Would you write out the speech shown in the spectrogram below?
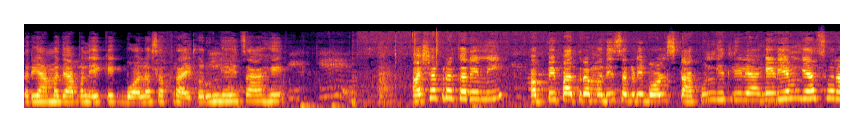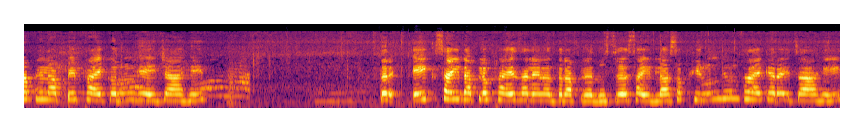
तर यामध्ये आपण एक एक बॉल असा फ्राय करून घ्यायचा आहे. अशा प्रकारे मी अप्पे पात्रामध्ये सगळे बॉल्स टाकून घेतलेले आहे मिडियम गॅसवर आपल्याला अप्पे फ्राय करून घ्यायचे आहेत. तर एक साईड आपलं फ्राय झाल्यानंतर आपल्याला दुसऱ्या साईडला असं फिरून घेऊन फ्राय करायचं आहे.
